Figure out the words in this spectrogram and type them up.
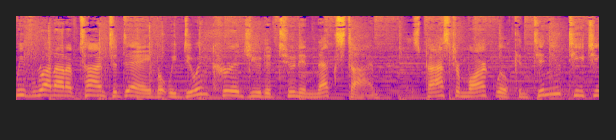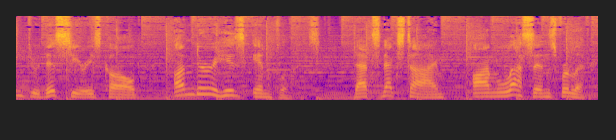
We've run out of time today, but we do encourage you to tune in next time as Pastor Mark will continue teaching through this series called Under His Influence. That's next time on Lessons for Living.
